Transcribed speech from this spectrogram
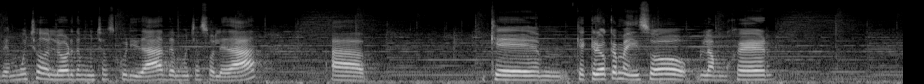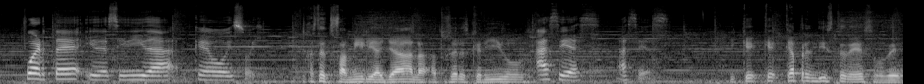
de mucho dolor, de mucha oscuridad, de mucha soledad, ah, que, que, creo que me hizo la mujer fuerte y decidida que hoy soy. Dejaste a tu familia ya, a, tus seres queridos. Así es, así es. ¿Y qué, qué, qué aprendiste de eso, de,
